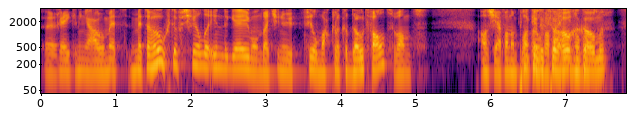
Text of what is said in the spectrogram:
eh, rekening houden met, met de hoogteverschillen in de game, omdat je nu veel makkelijker doodvalt, want als jij van een je plateau van veel hoger 1500 komen.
